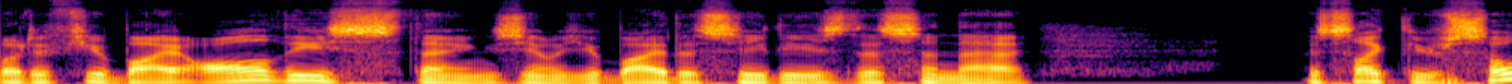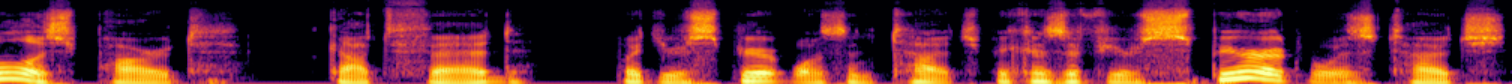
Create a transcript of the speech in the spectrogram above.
But if you buy all these things, you know, you buy the CDs, this and that, it's like your soulish part got fed, but your spirit wasn't touched. Because if your spirit was touched,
